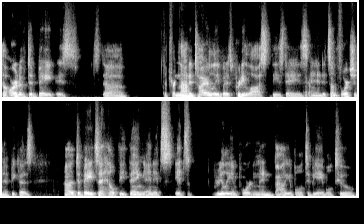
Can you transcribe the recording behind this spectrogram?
the art of debate is uh, not entirely, but it's pretty lost these days, Yeah. and it's unfortunate because uh, debate's a healthy thing, and it's it's really important and valuable to be able to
